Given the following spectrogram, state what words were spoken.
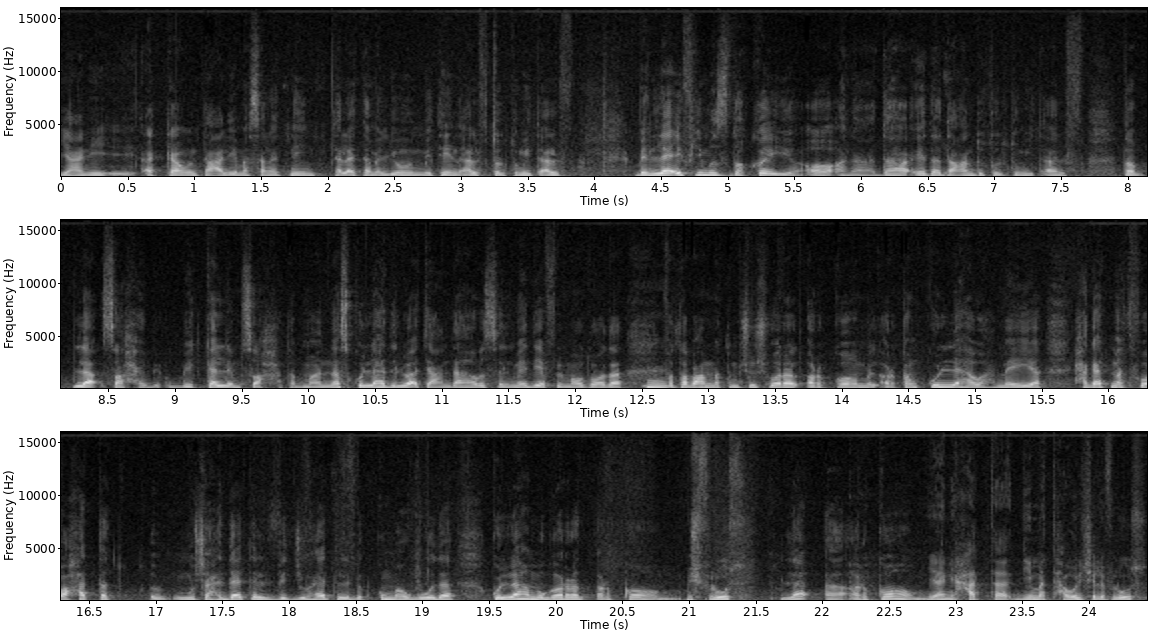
يعني اكونت عليه مثلا 2 3 مليون 200 ألف 300 ألف بنلاقي فيه مصداقية. آه أنا ده إيه ده؟ ده عنده 300 ألف. طب لا صح بي- بيتكلم صح. طب ما الناس كلها دلوقتي عندها هوس الميديا في الموضوع ده. مم. فطبعا ما تمشوش ورا الأرقام. الأرقام كلها وهمية حاجات مدفوعة. حتى مشاهدات الفيديوهات اللي بتكون موجودة كلها مجرد أرقام. مش فلوس؟ لا أرقام. يعني حتى دي ما تحولش لفلوس؟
